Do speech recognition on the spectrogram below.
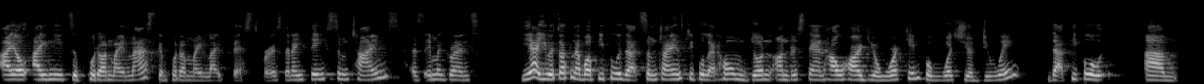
I I need to put on my mask and put on my life vest first. And I think sometimes as immigrants, yeah, you were talking about people that sometimes people at home don't understand how hard you're working for what you're doing. That people um,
